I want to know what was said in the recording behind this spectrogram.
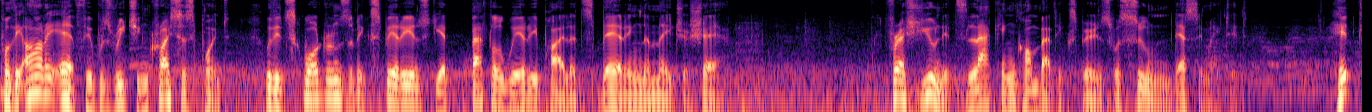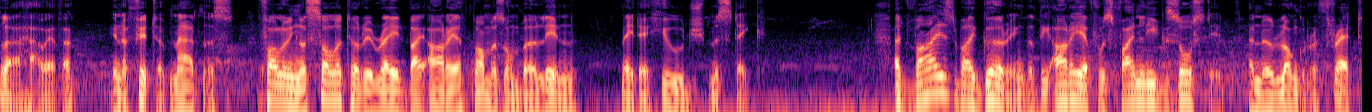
For the RAF, it was reaching crisis point with its squadrons of experienced yet battle-weary pilots bearing the major share. Fresh units lacking combat experience were soon decimated. Hitler, however, in a fit of madness, following a solitary raid by RAF bombers on Berlin, made a huge mistake. Advised by Goering that the RAF was finally exhausted and no longer a threat,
